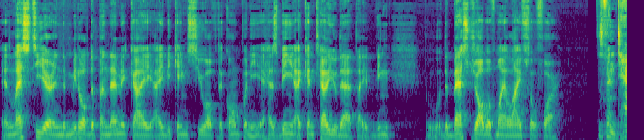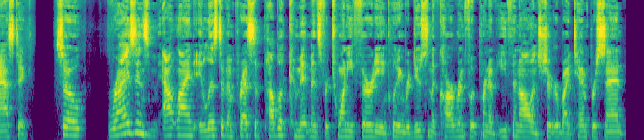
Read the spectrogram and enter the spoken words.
And last year, in the middle of the pandemic, I, I became CEO of the company. It has been, I can tell you that, I've been the best job of my life so far. It's fantastic. So, Raízen's outlined a list of impressive public commitments for 2030, including reducing the carbon footprint of ethanol and sugar by 10%,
